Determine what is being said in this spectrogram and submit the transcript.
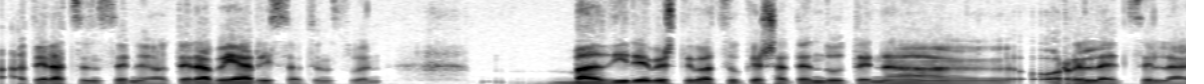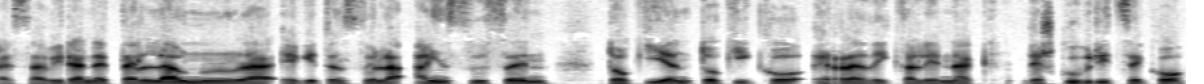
ateratzen zen, edo atera behar izaten zuen. Badire beste batzuk esaten dutena horrela etzela, ez? Abiran eta launura egiten zuela hain zuzen tokian tokiko erradikalenak deskubritzeko,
